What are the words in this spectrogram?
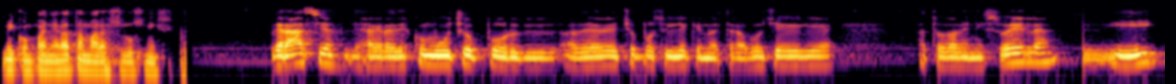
mi compañera Tamara Sluznis. Gracias, les agradezco mucho por haber hecho posible que nuestra voz llegue a toda Venezuela y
